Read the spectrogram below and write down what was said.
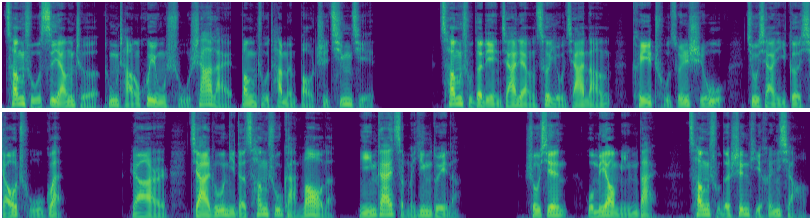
仓鼠饲养者通常会用鼠砂来帮助它们保持清洁。仓鼠的脸颊两侧有夹囊，可以储存食物，就像一个小储物罐。然而，假如你的仓鼠感冒了，你应该怎么应对呢？首先，我们要明白，仓鼠的身体很小，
